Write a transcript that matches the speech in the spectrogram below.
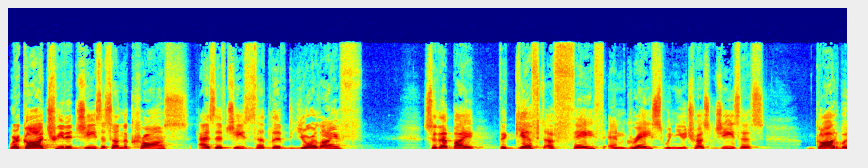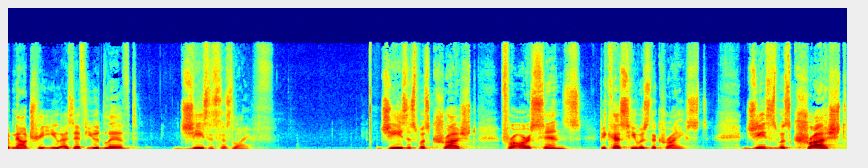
where God treated Jesus on the cross as if Jesus had lived your life, so that by the gift of faith and grace, when you trust Jesus, God would now treat you as if you had lived Jesus' life. Jesus was crushed for our sins because he was the Christ. Jesus was crushed,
